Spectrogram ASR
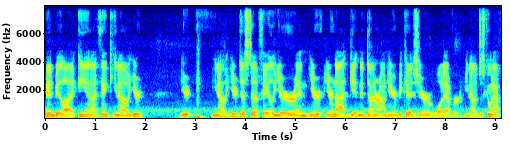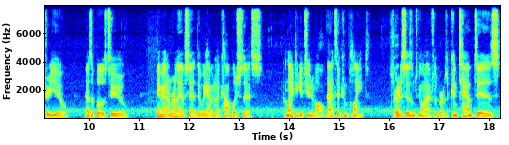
It'd be like Ian, I think you know you're you're you know you're just a failure and you're you're not getting it done around here because you're whatever you know just going after you as opposed to hey man i'm really upset that we haven't accomplished this. I'd like to get you involved. That's a complaint. Sure. criticism's going after the person. Contempt is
